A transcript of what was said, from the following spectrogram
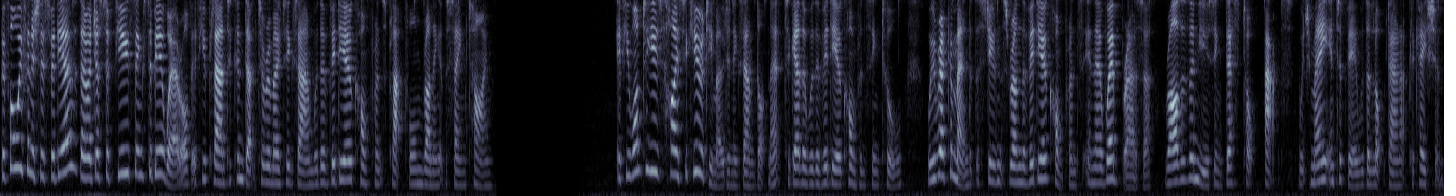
Before we finish this video, there are just a few things to be aware of if you plan to conduct a remote exam with a video conference platform running at the same time. If you want to use high security mode in exam.net together with a video conferencing tool, we recommend that the students run the video conference in their web browser rather than using desktop apps, which may interfere with the lockdown application.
